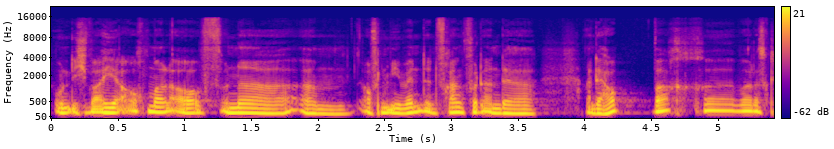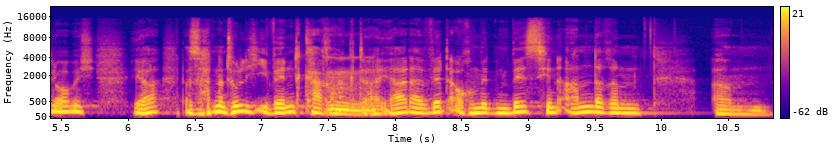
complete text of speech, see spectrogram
und ich war hier auch mal auf, einer, ähm, auf einem Event in Frankfurt an der, an der Hauptbach, äh, war das, glaube ich. Ja, das hat natürlich Eventcharakter. Mhm. Ja, da wird auch mit ein bisschen anderen ähm,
